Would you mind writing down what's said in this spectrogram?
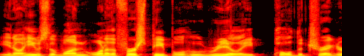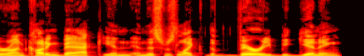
you know, he was the one one of the first people who really pulled the trigger on cutting back in and this was like the very beginning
